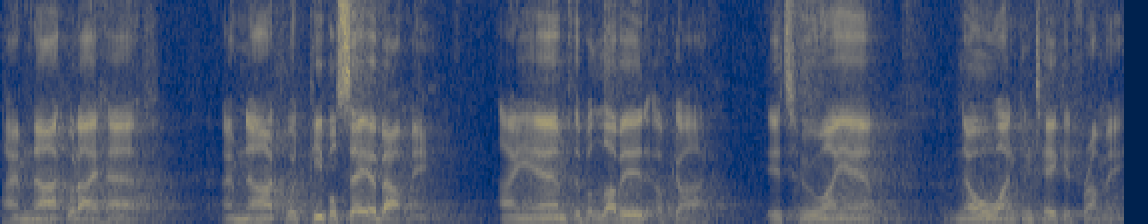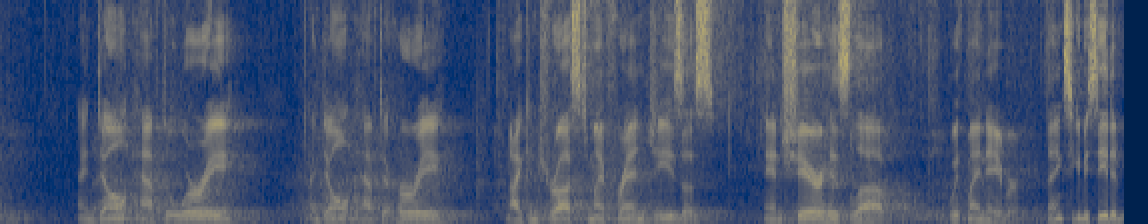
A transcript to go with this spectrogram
I'm not what I have. I'm not what people say about me. I am the beloved of God. It's who I am. No one can take it from me. I don't have to worry. I don't have to hurry. I can trust my friend Jesus and share his love with my neighbor. Thanks. You can be seated.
